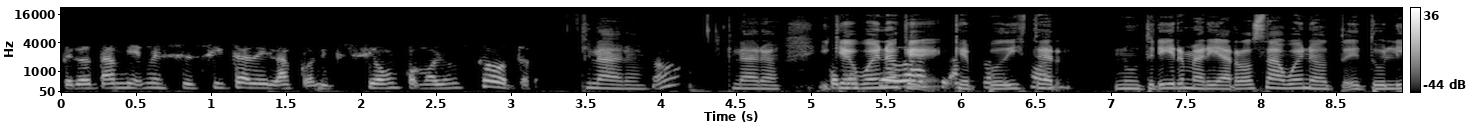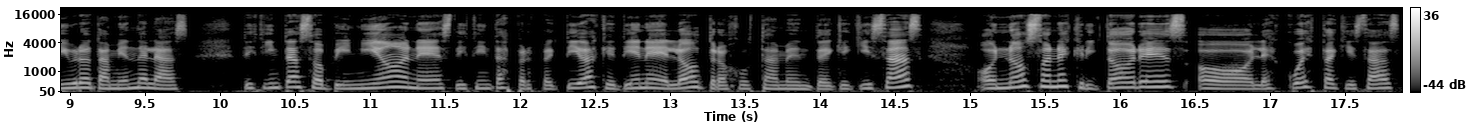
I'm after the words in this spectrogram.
pero también necesita de la conexión como los otros. Claro, ¿no? claro. Y qué bueno que, que pudiste nutrir, María Rosa, bueno, tu libro también de las distintas opiniones, distintas perspectivas que tiene el otro justamente, que quizás o no son escritores o les cuesta quizás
